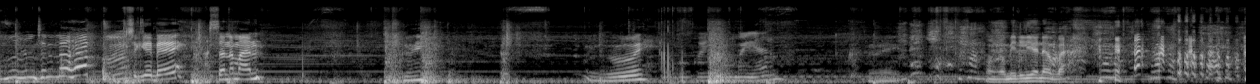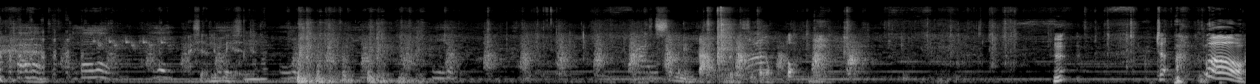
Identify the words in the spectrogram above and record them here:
Hmm, dyan lahat. Sige, be. Asa naman? Uy. Uy. Pwede mo yan. Uy. Mga milyon na ba? Asa alibay sa Sa maning tao ba si Kaloktok? Hmm? Tsa. Wow!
